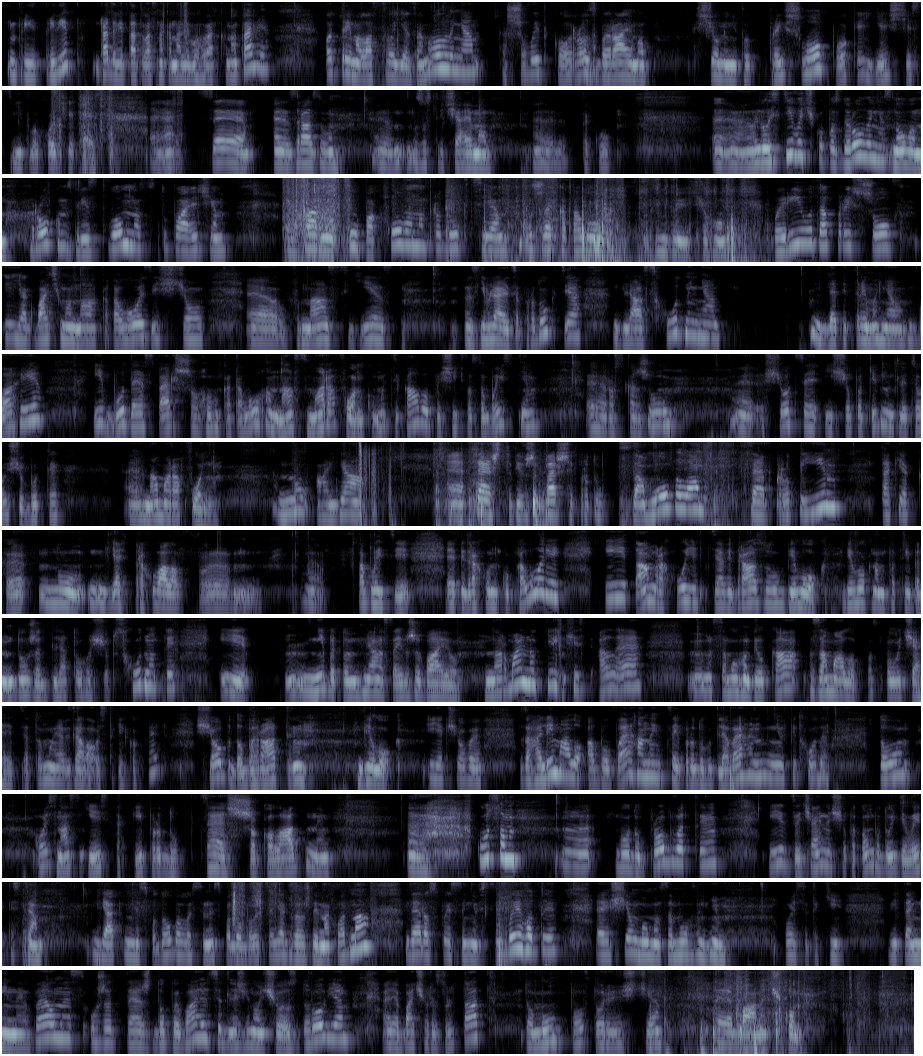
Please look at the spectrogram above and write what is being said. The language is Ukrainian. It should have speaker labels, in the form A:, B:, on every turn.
A: Всім привіт-привіт! Рада вітати вас на каналі Вуглеватка Наталія. Отримала своє замовлення. Швидко розбираємо, що мені тут прийшло, поки є ще світло, хоч якесь. Е, Це е, зразу е, зустрічаємо таку листівочку поздоровлення з Новим роком, з Різдвом наступаючим. Гарно упакована продукція. Уже каталог слідуючого періоду прийшов. І як бачимо на каталозі, що е, в нас є з'являється продукція для схуднення, для підтримання ваги. І буде з першого каталогу в нас марафон. Кому цікаво, пишіть в особисті, е, розкажу, е, що це і що потрібно для цього, щоб бути на марафоні. Ну, а я теж собі вже перший продукт замовила. Це протеїн, так як е, ну, я рахувала в, ем, е, в таблиці е, підрахунку калорій, і там рахується відразу білок. Білок нам потрібен дуже для того, щоб схуднути. І нібито м'яса і вживаю нормальну кількість, але самого білка замало виходить. Тому я взяла ось такий коктейль, щоб добирати білок. І якщо ви взагалі мало або вегани, цей продукт для веганів підходить, то ось у нас є такий продукт. Це з шоколадним е, вкусом. Е, буду пробувати. І, звичайно, що потім буду ділитися, як мені сподобалося, не сподобалося. Як завжди, накладна, де розписані всі вигоди. Е, ще в моєму замовленні ось такі вітаміни Wellness уже теж допиваються для жіночого здоров'я. Е, Бачу результат, тому повторюю ще е, баночку.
